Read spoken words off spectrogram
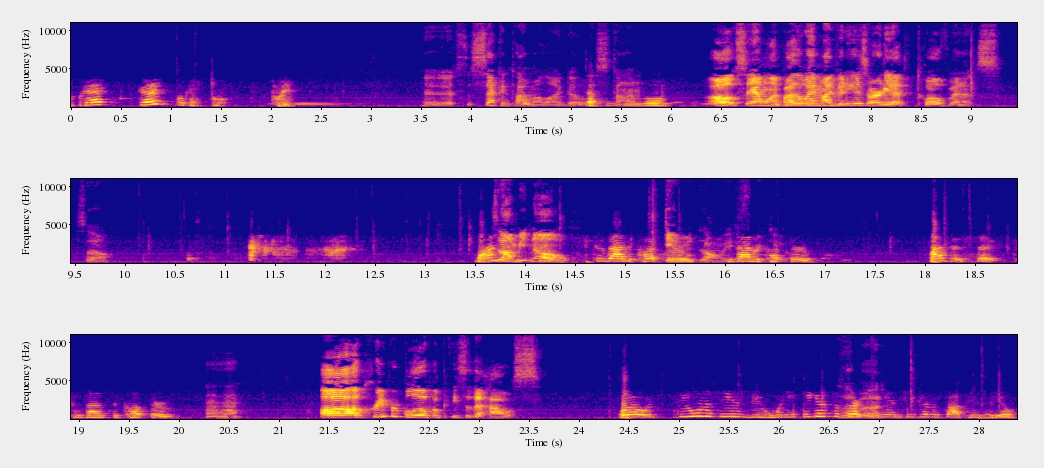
Okay, good? Okay. Oh, okay. Uh, It's the second time I lagged out this time. cool. Oh, Samlin, by the way, my video is already at 12 minutes. So. Mine's at Zombie, no. Because I had to cut through. Because I had to cut you. through. Mine's at six. Because I had to cut through. Uh-huh. Uh, a creeper blew up a piece of the house. Well, if you want to see his view, when he gets to Not 13 bad. minutes, he's going to stop his video.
